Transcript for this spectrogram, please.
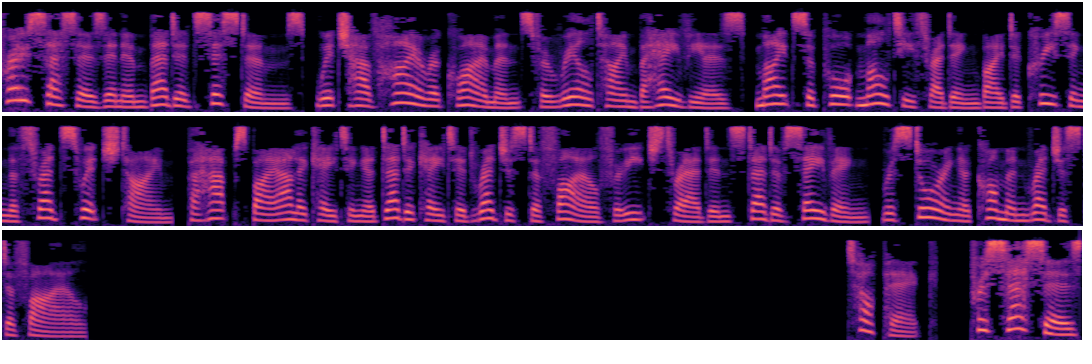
Processors in embedded systems, which have higher requirements for real-time behaviors, might support multithreading by decreasing the thread switch time, perhaps by allocating a dedicated register file for each thread instead of saving, restoring a common register file. Processors,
